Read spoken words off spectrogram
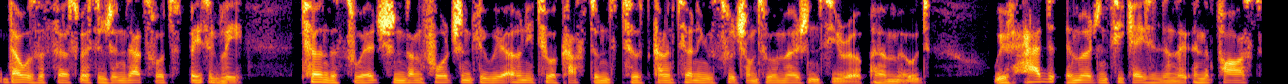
That was the first message and that's what basically turned the switch. And unfortunately, we are only too accustomed to kind of turning the switch onto emergency ro- uh, mode. We've had emergency cases in the, in the past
